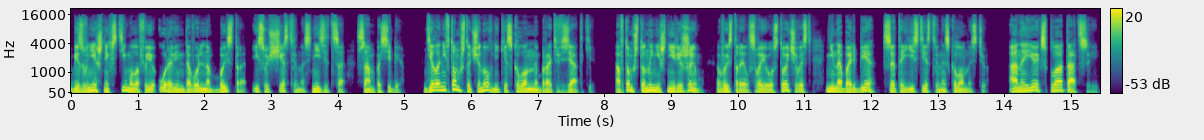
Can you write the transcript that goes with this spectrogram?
Без внешних стимулов ее уровень довольно быстро и существенно снизится сам по себе. Дело не в том, что чиновники склонны брать взятки, а в том, что нынешний режим выстроил свою устойчивость не на борьбе с этой естественной склонностью, а на ее эксплуатации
